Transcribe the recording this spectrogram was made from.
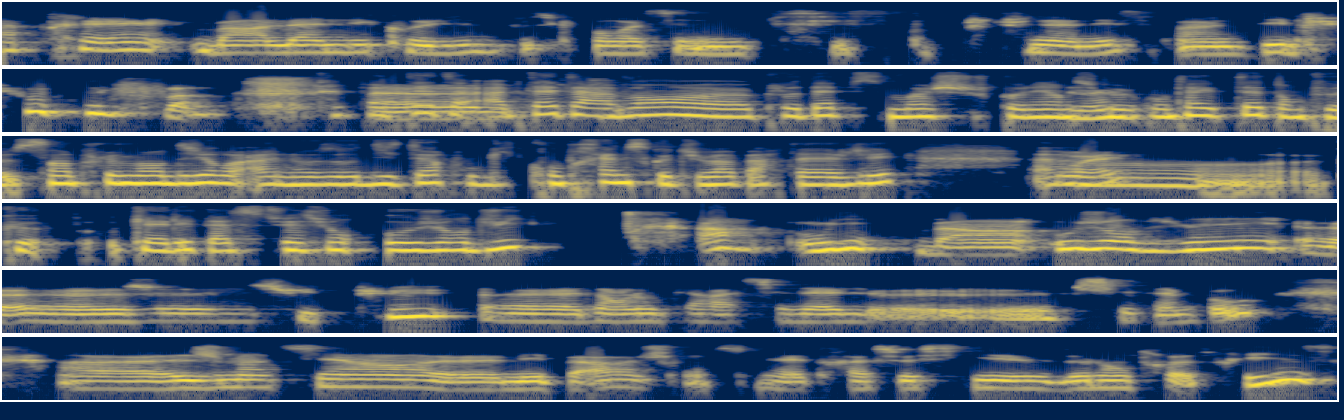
après ben, l'année Covid, parce que pour moi, c'est toute une année, c'est pas un début ou une fin. peut-être, euh, peut avant, euh, Claudette, parce que moi, je connais un petit peu le contexte, peut-être on peut simplement dire à nos auditeurs pour qu'ils comprennent ce que tu vas partager, euh, que, quelle est ta situation aujourd'hui ah oui, ben aujourd'hui, euh, je ne suis plus euh, dans l'opérationnel euh, chez Tempo. Euh, je maintiens euh, mes parts, je continue à être associée de l'entreprise,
